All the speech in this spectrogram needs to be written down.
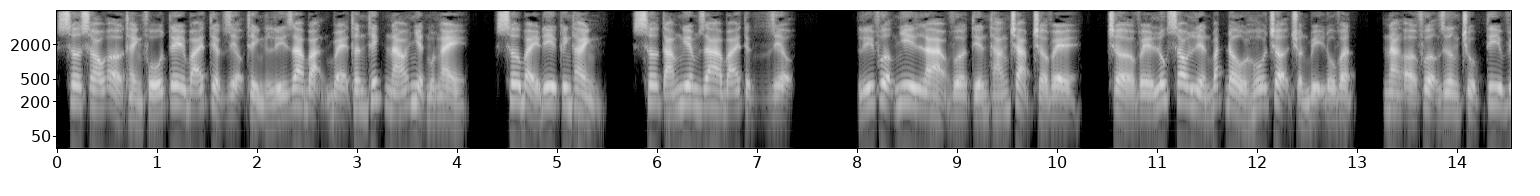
sơ sáu ở thành phố Tê bãi tiệc rượu thỉnh Lý gia bạn bè thân thích náo nhiệt một ngày, sơ bảy đi kinh thành, sơ tám nghiêm gia bãi tiệc rượu. Lý Phượng Nhi là vừa tiến tháng chạp trở về, trở về lúc sau liền bắt đầu hỗ trợ chuẩn bị đồ vật, nàng ở Phượng Dương chụp TV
